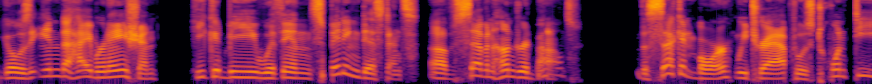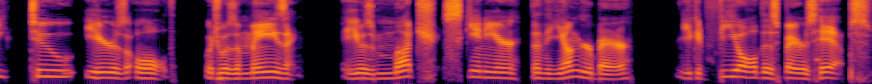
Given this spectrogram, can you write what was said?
goes into hibernation, he could be within spitting distance of 700 pounds. The second boar we trapped was 22 years old, which was amazing. He was much skinnier than the younger bear. You could feel this bear's hips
